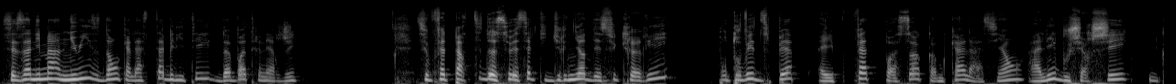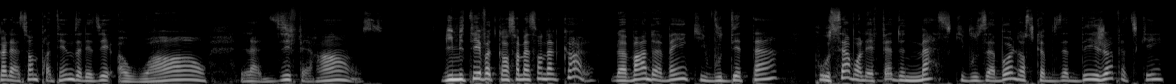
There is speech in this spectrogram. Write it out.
Ces aliments nuisent donc à la stabilité de votre énergie. Si vous faites partie de ceux et celles qui grignotent des sucreries pour trouver du PEP, ne faites pas ça comme collation. Allez vous chercher une collation de protéines, vous allez dire Oh, wow, la différence. Limitez votre consommation d'alcool. Le verre de vin qui vous détend peut aussi avoir l'effet d'une masse qui vous abat lorsque vous êtes déjà fatigué.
